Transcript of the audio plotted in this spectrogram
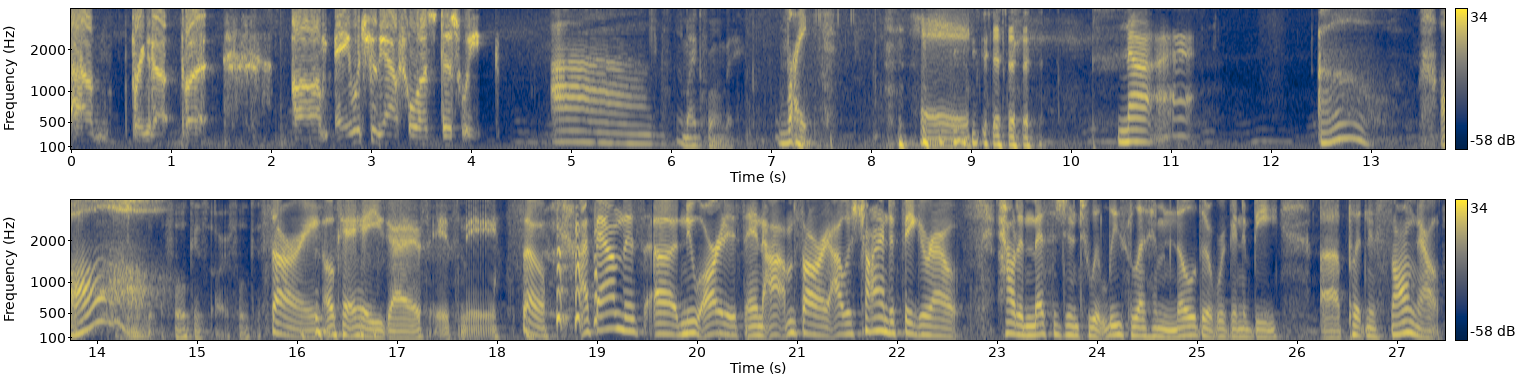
I'll bring it up. But um, A, what you got for us this week? Um. The microphone, man. Right. Hey. nah. I, oh. Oh. Focus, all right, focus. Sorry. Okay, hey you guys, it's me. So I found this uh, new artist, and I, I'm sorry. I was trying to figure out how to message him to at least let him know that we're gonna be uh, putting his song out.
